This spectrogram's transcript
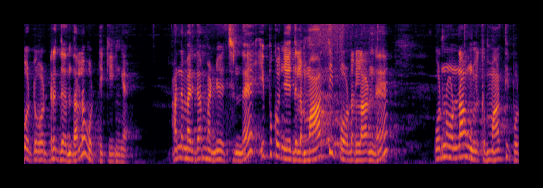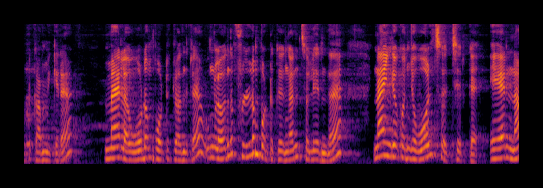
போட்டு ஒட்டுறது இருந்தாலும் ஒட்டிக்கிங்க. அந்த மாதிரி தான் பண்ணி வச்சுருந்தேன். இப்போ கொஞ்சம் இதில் மாற்றி போடலான்னு ஒன்று ஒன்றா உங்களுக்கு மாற்றி போட்டு காமிக்கிறேன். மேலே ஓடும் போட்டுட்டு வந்துட்டேன். உங்களை வந்து ஃபுல்லும் போட்டுக்குங்கன்னு சொல்லியிருந்தேன். நான் இங்கே கொஞ்சம் ஹோல்ஸ் வச்சுருக்கேன். ஏன்னா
